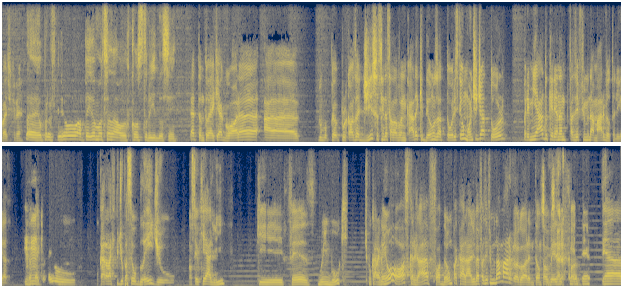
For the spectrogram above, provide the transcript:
Pode crer. É, eu prefiro o apego emocional construído, assim. É, tanto é que agora, a- por- causa disso, assim, dessa alavancada que deu nos atores, tem um monte de ator premiado querendo fazer filme da Marvel, tá ligado? Tanto Uhum. é que veio o, o cara lá que pediu pra ser o Blade, o não sei o que ali, que fez Green Book. Tipo, o cara ganhou o Oscar já, fodão pra caralho, e vai fazer filme da Marvel agora. Então Sim, talvez esse cara isso é tenha, tenha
